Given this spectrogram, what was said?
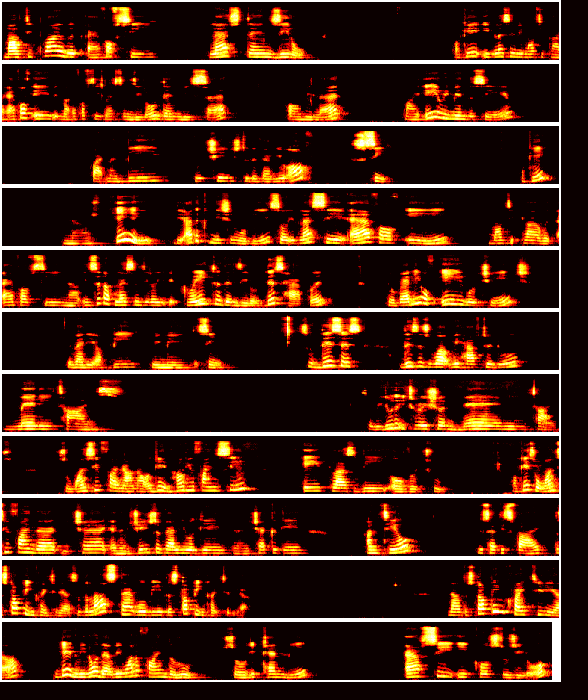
multiply with f of c less than 0. Okay, if let's say we multiply f of a with my f of c less than 0, then we set or we let my a remain the same, but my b will change to the value of c. Okay. Now, if the other condition will be, so if let's say f of a multiply with f of c, now instead of less than 0, you get greater than 0. This happened. The value of a will change. The value of b remain the same. So this is, this is what we have to do many times. So we do the iteration many times. So once you find out, now again, how do you find C? A plus B over 2. Okay, so once you find that, you check and then you change the value again and then you check again until you satisfy the stopping criteria. So the last step will be the stopping criteria. Now the stopping criteria, again, we know that we want to find the root. So it can be fc equals to 0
